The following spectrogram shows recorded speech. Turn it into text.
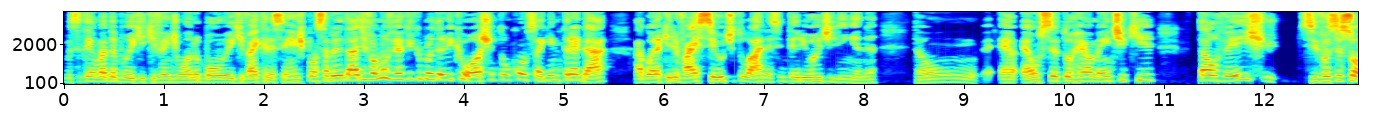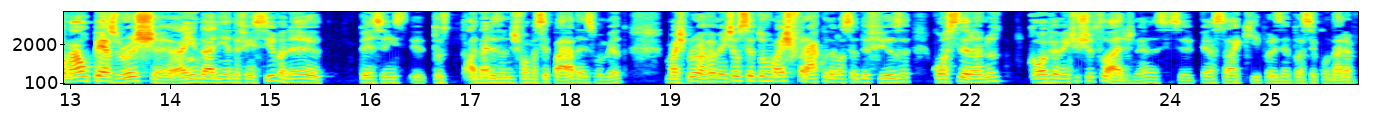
Você tem o Madabuik que vem de um ano bom e que vai crescer em responsabilidade. Vamos ver o que, que o Broderick Washington consegue entregar agora que ele vai ser o titular nesse interior de linha, né? Então é, é um setor realmente que talvez se você somar o pass rush ainda a linha defensiva, né? Pensei tô analisando de forma separada nesse momento, mas provavelmente é o setor mais fraco da nossa defesa, considerando, obviamente, os titulares, né? Se você pensar que, por exemplo, a secundária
